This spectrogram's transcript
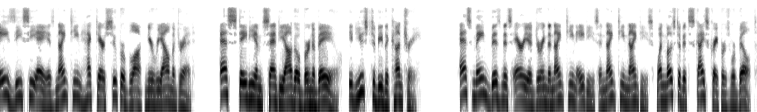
AZCA is 19-hectare super block near Real Madrid. S Stadium Santiago Bernabeu. It used to be the country S main business area during the 1980s and 1990s, when most of its skyscrapers were built.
